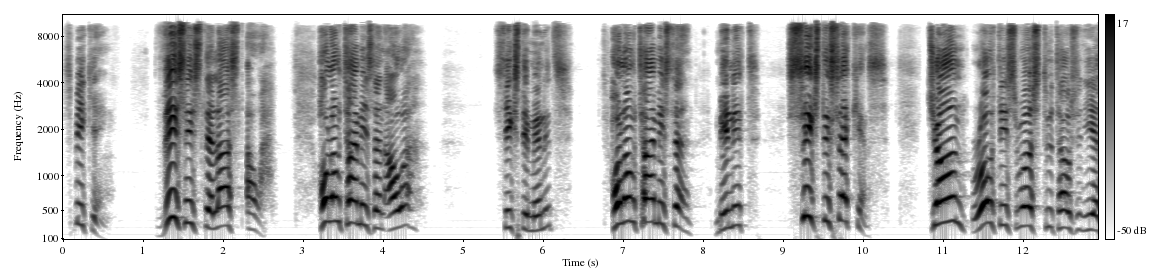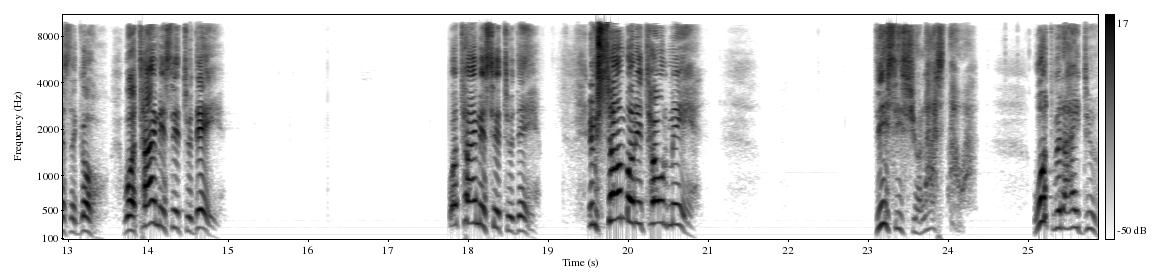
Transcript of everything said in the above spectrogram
speaking, this is the last hour. How long time is an hour? 60 minutes. How long time is a minute? 60 seconds. John wrote this verse 2,000 years ago. What time is it today? What time is it today? If somebody told me, this is your last hour, what would I do?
